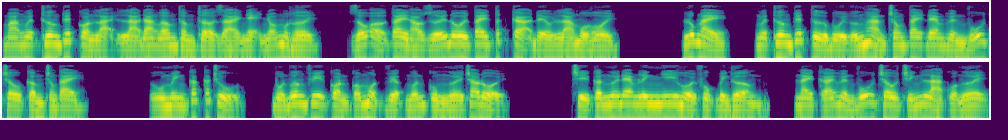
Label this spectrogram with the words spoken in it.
Mà Nguyệt Thương Tuyết còn lại là đang âm thầm thở dài nhẹ nhõm một hơi, giấu ở tay háo dưới đôi tay tất cả đều là mồ hôi. Lúc này, Nguyệt Thương Tuyết từ bùi ứng hàn trong tay đem huyền Vũ Châu cầm trong tay. U Minh các các chủ, bổn vương phi còn có một việc muốn cùng ngươi trao đổi. Chỉ cần ngươi đem Linh Nhi hồi phục bình thường, nay cái huyền Vũ Châu chính là của ngươi.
